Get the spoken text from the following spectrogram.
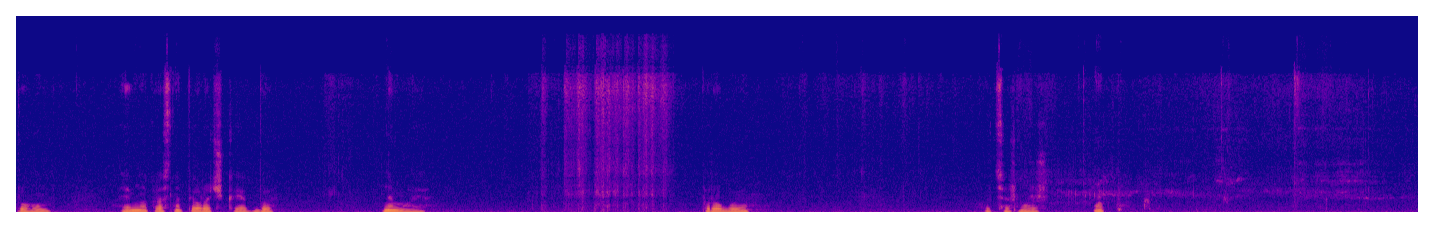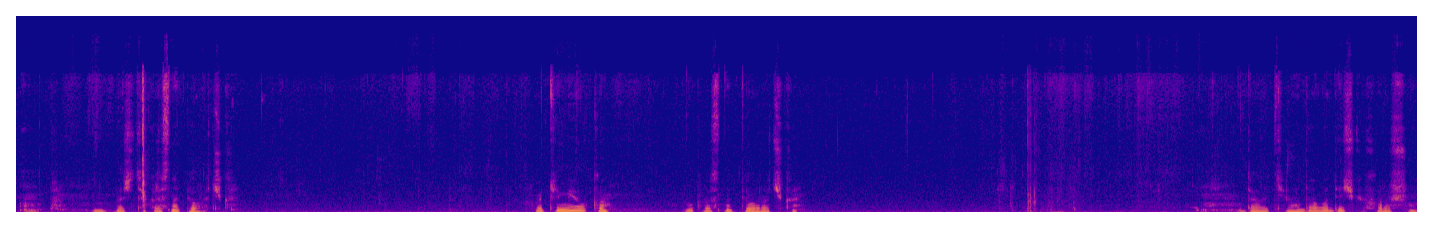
кругом. Іменно красноперочка якби немає. Пробую. Хоча ж можеш. Оп. Оп. Бачите, красноперочка. Хоть и мелко, но красноперочка. Давайте вода, водичка, хорошо.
